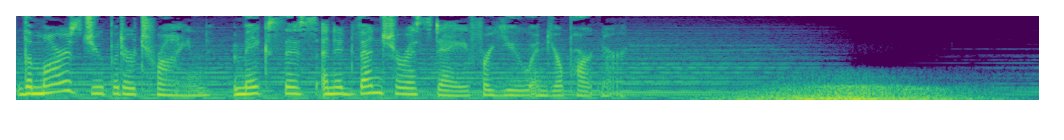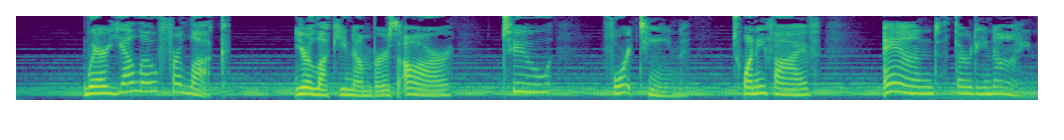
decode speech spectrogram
the Mars Jupiter trine makes this an adventurous day for you and your partner. Wear yellow for luck. Your lucky numbers are 2, 14, 25, and 39.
